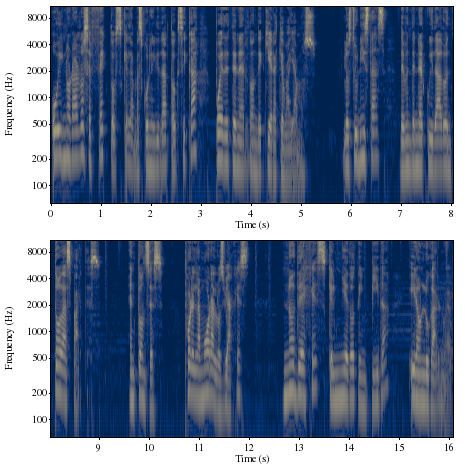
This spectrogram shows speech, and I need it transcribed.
o ignorar los efectos que la masculinidad tóxica puede tener donde quiera que vayamos. Los turistas deben tener cuidado en todas partes. Entonces, por el amor a los viajes, no dejes que el miedo te impida ir a un lugar nuevo.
